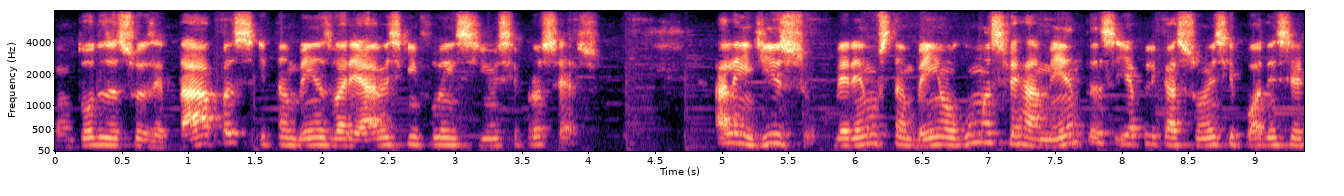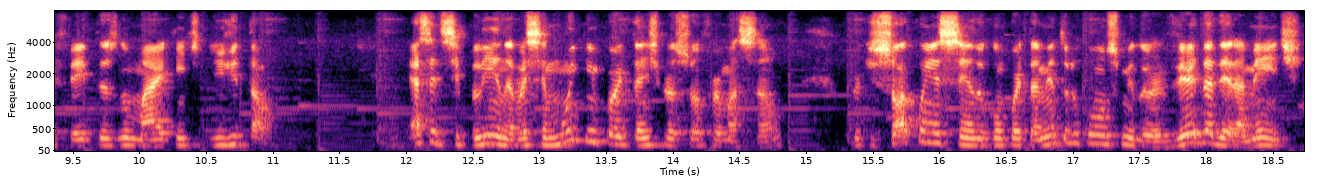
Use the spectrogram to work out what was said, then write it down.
com todas as suas etapas e também as variáveis que influenciam esse processo. Além disso, veremos também algumas ferramentas e aplicações que podem ser feitas no marketing digital. Essa disciplina vai ser muito importante para a sua formação, porque só conhecendo o comportamento do consumidor verdadeiramente,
